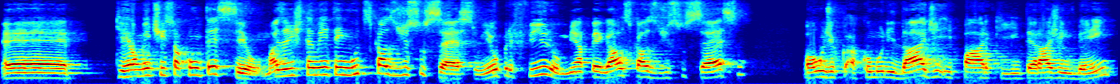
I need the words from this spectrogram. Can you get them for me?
É, que realmente isso aconteceu. Mas a gente também tem muitos casos de sucesso. E eu prefiro me apegar aos casos de sucesso, onde a comunidade e parque interagem bem,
